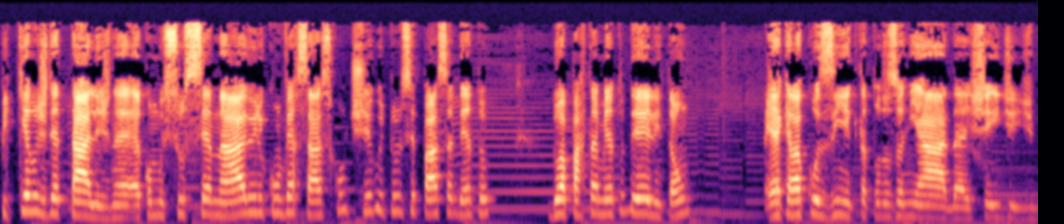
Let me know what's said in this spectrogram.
pequenos detalhes, né? É como se o cenário ele conversasse contigo e tudo se passa dentro do apartamento dele. Então, é aquela cozinha que tá toda zoneada, cheia de, de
